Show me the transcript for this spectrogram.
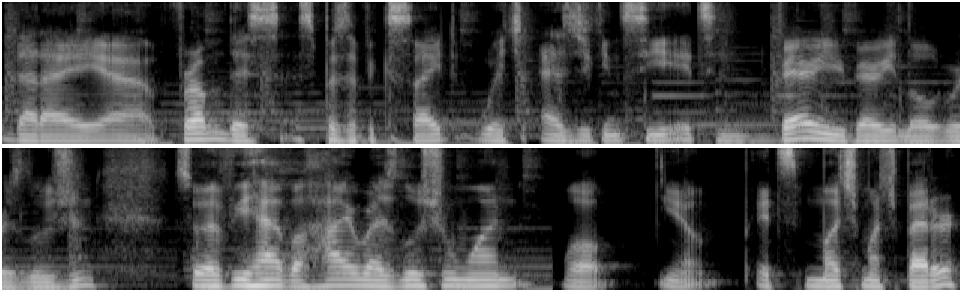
that I uh, from this specific site, which as you can see, it's in very, very low resolution. So if you have a high resolution one, well, you know, it's much, much better.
